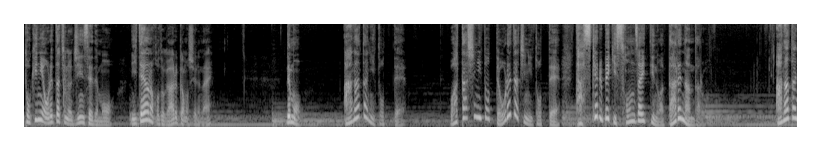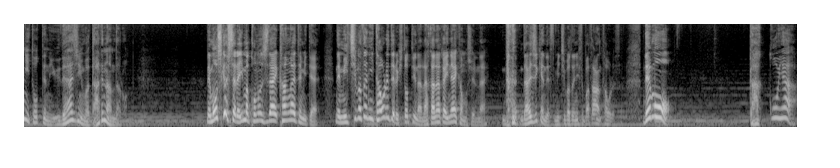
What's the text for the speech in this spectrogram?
時に俺たちの人生でも似たようなことがあるかもしれない。でもあなたにとって私にとって俺たちにとって助けるべき存在っていうのは誰なんだろう？あなたにとってのユダヤ人は誰なんだろう？でもしかしたら今この時代考えてみて、ね、道端に倒れてる人っていうのはなかなかいないかもしれない。大事件です。道端にバタン倒れてた。でも学校や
